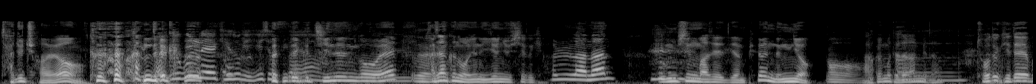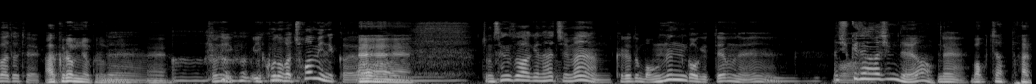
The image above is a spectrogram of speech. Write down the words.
자주 져요. 근데 요그 근래 계속 이기셨어요. 근데 그 지는 거에 음. 네. 가장 큰 원인은 이현주 씨의 그 현란한 음식 맛에 대한 표현 능력. 어. 아, 그건 뭐 대단합니다. 어, 저도 기대해봐도 될까요? 아, 그럼요, 그럼요. 네. 예. 어. 저는 이, 이 코너가 처음이니까요. 예. 좀 생소하긴 하지만 그래도 먹는 거기 때문에 음. 쉽게 와. 생각하시면 돼요. 네. 먹자판.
